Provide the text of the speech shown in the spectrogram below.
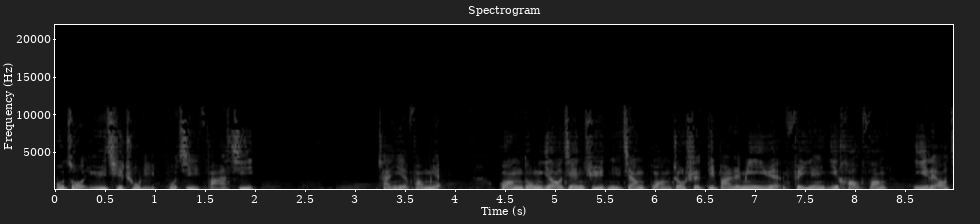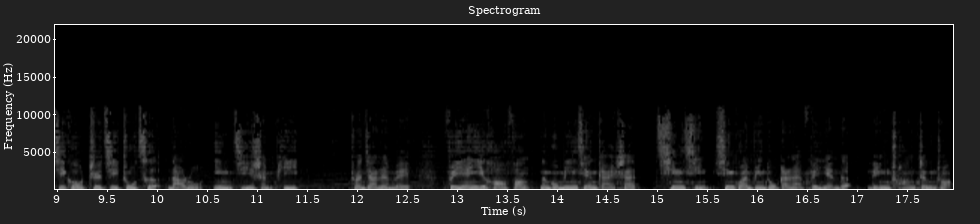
不做逾期处理，不计罚息。产业方面，广东药监局拟将广州市第八人民医院肺炎一号方医疗机构制剂注册纳入应急审批。专家认为，肺炎一号方能够明显改善轻型新冠病毒感染肺炎的临床症状。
